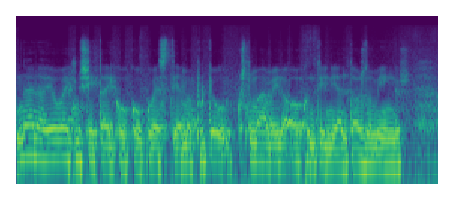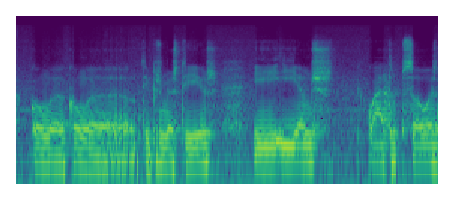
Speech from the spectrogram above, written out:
Não, não, eu é que me chitei com, com, com esse tema porque eu costumava ir ao continente aos domingos com, com tipo os meus tios e íamos quatro pessoas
